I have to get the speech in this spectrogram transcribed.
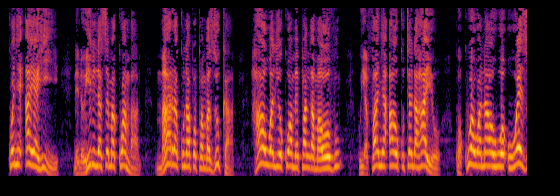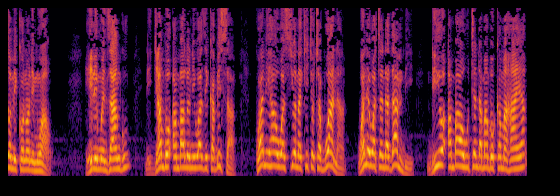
Kwenye aya hii neno hili lasema kwamba mara kunapopambazuka hao waliokuwa wamepanga maovu huyafanya au kutenda hayo kwa kuwa wanao huo uwezo mikononi mwao. Hili mwenzangu ni jambo ambalo ni wazi kabisa kwani hao wasio na kichwa cha bwana wale watenda dhambi ndiyo ambao hutenda mambo kama haya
